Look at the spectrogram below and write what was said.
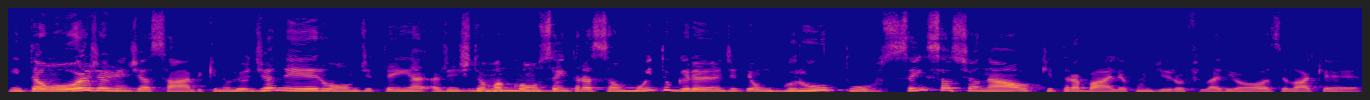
Então hoje a gente já sabe que no Rio de Janeiro, onde tem a, a gente tem uma hum. concentração muito grande, tem um grupo sensacional que trabalha com dirofilariose lá, que é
